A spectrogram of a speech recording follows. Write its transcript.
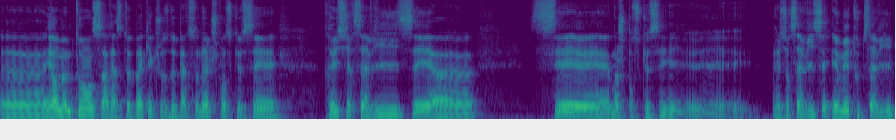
Et en même temps, ça reste pas quelque chose de personnel. Je pense que c'est réussir sa vie, c'est. c'est. Moi, je pense que c'est. Réussir sa vie, c'est aimer toute sa vie.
